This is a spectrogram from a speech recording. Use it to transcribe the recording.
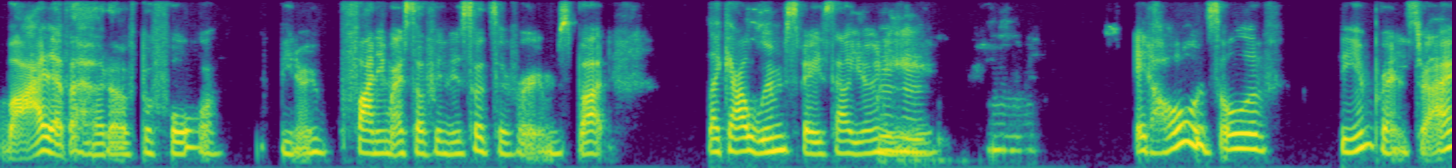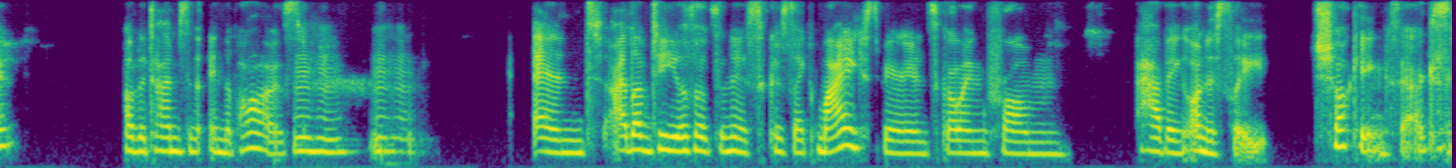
I'd ever heard of before, you know, finding myself in these sorts of rooms. But like our womb space, our yoni, mm-hmm it holds all of the imprints, right? Of the times in, in the past. Mm-hmm, mm-hmm. And I'd love to hear your thoughts on this because, like, my experience going from having honestly shocking sex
